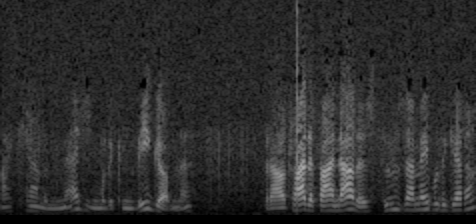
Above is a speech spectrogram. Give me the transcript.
I can't imagine what it can be, Governor. But I'll try to find out as soon as I'm able to get up.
